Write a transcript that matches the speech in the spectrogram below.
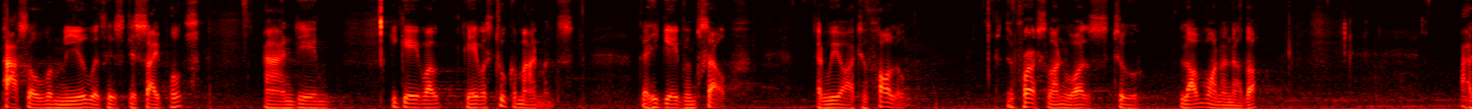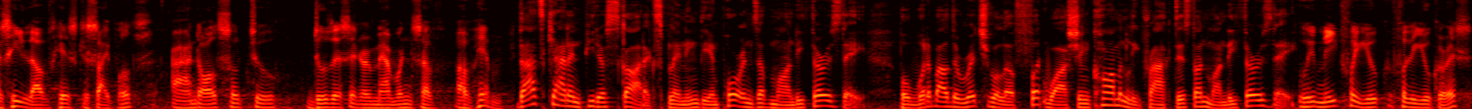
Passover meal with his disciples, and um, he gave, out, gave us two commandments that he gave himself that we are to follow. The first one was to love one another as he loved his disciples, and also to do this in remembrance of, of him. That's Canon Peter Scott explaining the importance of Maundy Thursday. But what about the ritual of foot washing commonly practiced on Maundy Thursday? We meet for, for the Eucharist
